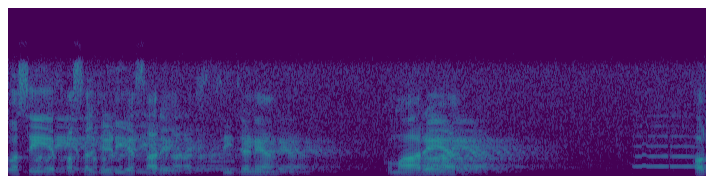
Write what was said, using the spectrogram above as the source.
ਤੋ ਅਸੀਂ ਇਹ ਫਸਲ ਜਿਹੜੀ ਹੈ ਸਾਰੇ ਸੀਜ਼ਨ ਆ ਕਮਾ ਰਹੇ ਆ ਔਰ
